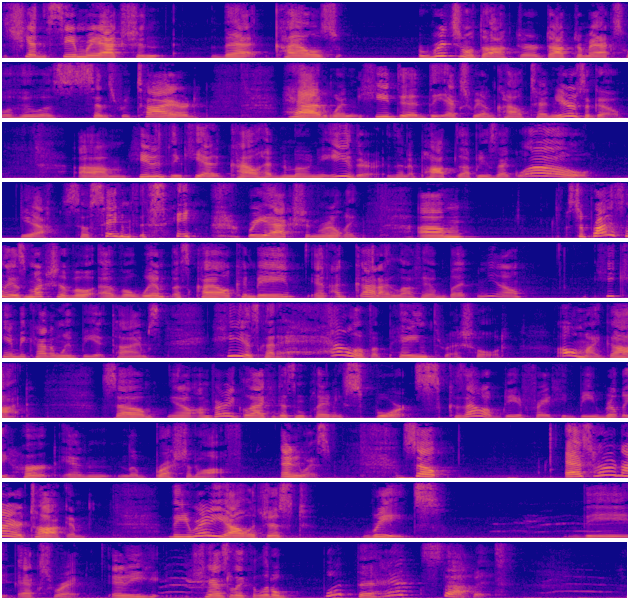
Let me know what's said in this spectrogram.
she had the same reaction that Kyle's original doctor, Dr. Maxwell, who has since retired, had when he did the X-ray on Kyle ten years ago. Um, he didn't think he had Kyle had pneumonia either, and then it popped up. He's like, "Whoa, yeah." So same same reaction, really. Um, surprisingly, as much of a of a wimp as Kyle can be, and God, I love him, but you know, he can be kind of wimpy at times. He has got a hell of a pain threshold. Oh my God. So, you know, I'm very glad he doesn't play any sports because I would be afraid he'd be really hurt and brush it off. Anyways, so as her and I are talking, the radiologist reads the X-ray, and he, she has like a little what the heck? Stop it!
